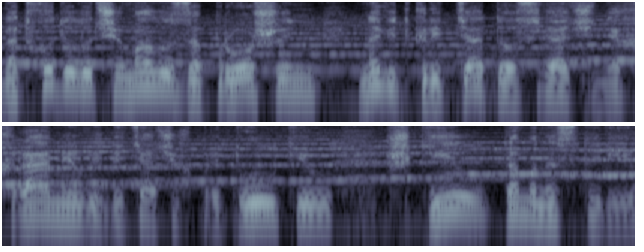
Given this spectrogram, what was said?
надходило чимало запрошень на відкриття та освячення храмів і дитячих притулків, шкіл та монастирів.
